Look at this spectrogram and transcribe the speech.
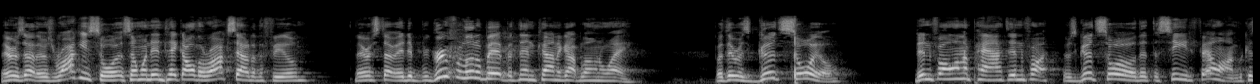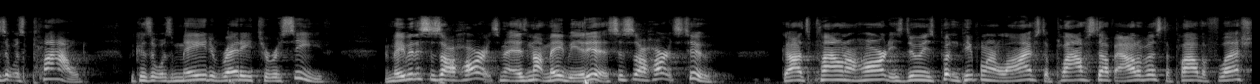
There was, uh, there was rocky soil. Someone didn't take all the rocks out of the field. There was stuff. It grew for a little bit, but then kind of got blown away. But there was good soil. Didn't fall on a path. Didn't fall. There was good soil that the seed fell on because it was plowed, because it was made ready to receive. And maybe this is our hearts. It's not maybe, it is. This is our hearts too. God's plowing our heart. He's doing, He's putting people in our lives to plow stuff out of us, to plow the flesh,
